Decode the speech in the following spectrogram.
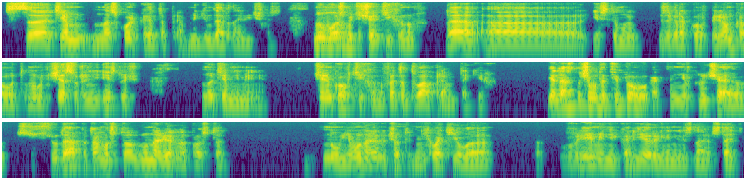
с тем, насколько это прям легендарная личность. Ну, может быть, еще Тихонов, да, э, если мы из игроков берем кого-то, ну, сейчас уже не действующий, но тем не менее. Черенков, Тихонов – это два прям таких. Я даже почему-то Титову как-то не включаю сюда, потому что, ну, наверное, просто, ну, ему, наверное, что-то не хватило времени, карьеры, я не знаю, стать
